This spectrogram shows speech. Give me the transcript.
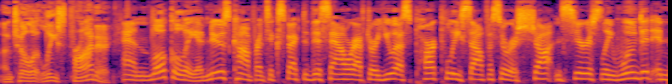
until at least Friday. And locally, a news conference expected this hour after a U.S. Park police officer is shot and seriously wounded in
